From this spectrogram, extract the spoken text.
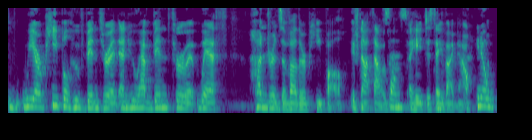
We are people who've been through it and who have been through it with hundreds of other people, if not thousands. I hate to say by now. You know,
